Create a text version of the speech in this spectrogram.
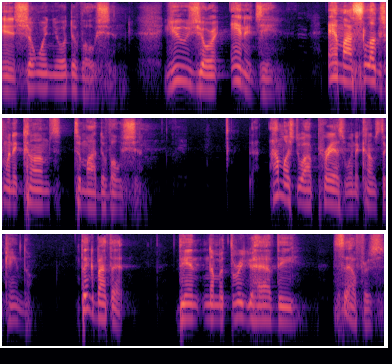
in showing your devotion. Use your energy. Am I sluggish when it comes to my devotion? How much do I press when it comes to kingdom? Think about that. Then, number three, you have the selfish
